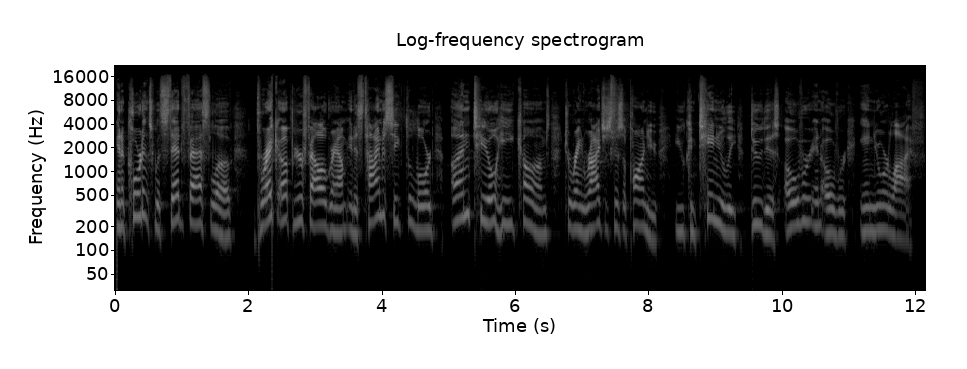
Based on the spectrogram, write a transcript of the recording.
in accordance with steadfast love, Break up your fallow ground. It is time to seek the Lord until he comes to rain righteousness upon you. You continually do this over and over in your life.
